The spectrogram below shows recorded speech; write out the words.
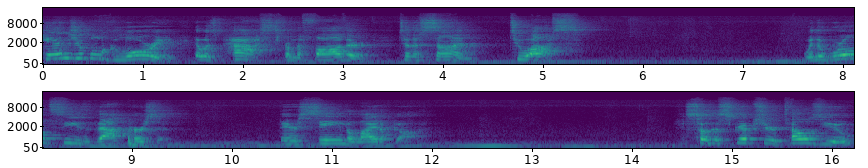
tangible glory that was passed from the Father to the Son to us. When the world sees that person, they are seeing the light of God. So the scripture tells you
